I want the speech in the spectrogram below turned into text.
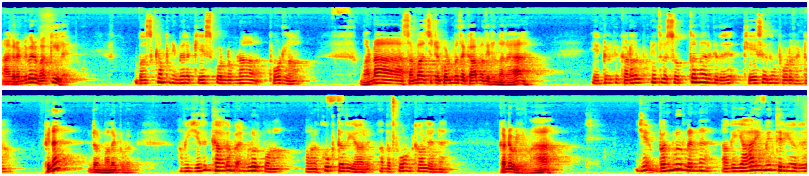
நாங்கள் ரெண்டு பேரும் வக்கீல. பஸ் கம்பெனி மேலே கேஸ் போடணும்னா போடலாம். உங்கள் அண்ணா சம்பாதிச்சுட்டு குடும்பத்தை காப்பாற்றிட்டு இருந்தாரா? எங்களுக்கு கடவுள் புண்ணியத்தில் சொத்தெல்லாம் இருக்குது. கேஸ் எதுவும் போட வேண்டாம். பின்ன? என்றான் மலைப்புடன் அவன் எதுக்காக பெங்களூர் போனான் அவனை கூப்பிட்டது யார்? அந்த ஃபோன் கால் என்ன? கண்டுபிடிக்கணுமா? ஏன் பெங்களூரில் என்ன? அங்கே யாரையுமே தெரியாது.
